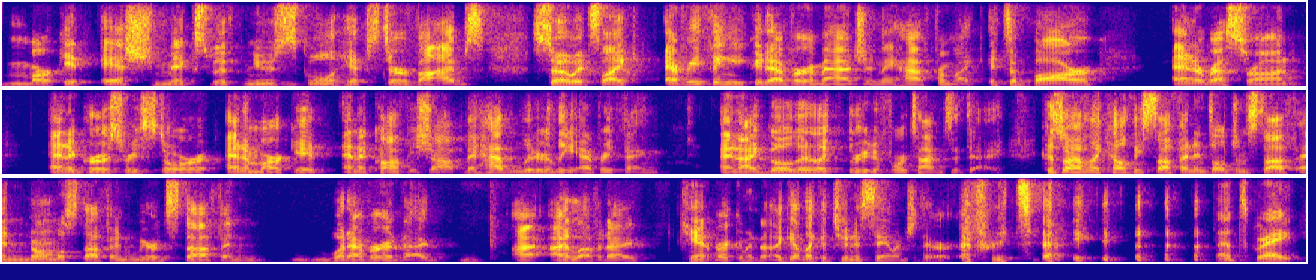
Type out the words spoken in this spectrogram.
market-ish mixed with new school hipster vibes. So it's like everything you could ever imagine they have from like it's a bar and a restaurant and a grocery store and a market and a coffee shop. They have literally everything. And I go there like three to four times a day because I have like healthy stuff and indulgent stuff and normal stuff and weird stuff and whatever. And I, I, I love it. I can't recommend it. I get like a tuna sandwich there every day. That's great.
